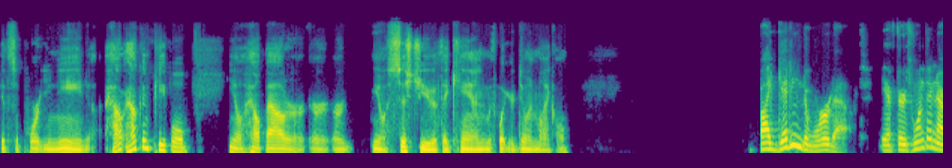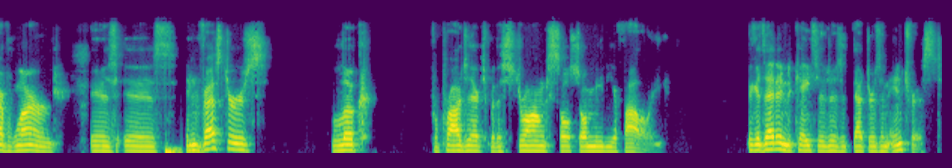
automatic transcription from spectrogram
get the support you need. How, how can people you know help out or, or, or you know assist you if they can with what you're doing michael. By getting the word out if there's one thing I've learned is is investors look for projects with a strong social media following because that indicates there's, that there's an interest.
